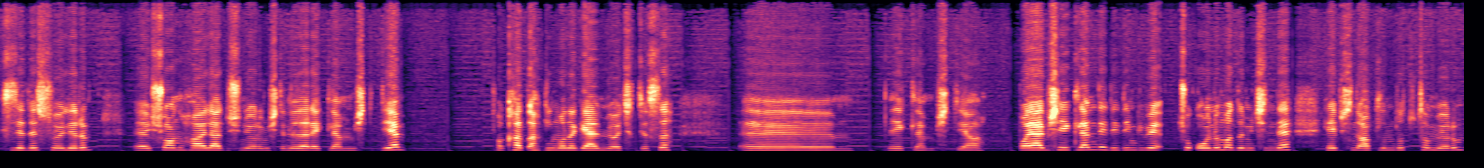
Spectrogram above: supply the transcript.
size de söylerim. Ee, şu an hala düşünüyorum işte neler eklenmişti diye. Fakat aklıma da gelmiyor açıkçası. Ee, ne eklenmişti ya? Bayağı bir şey eklendi de dediğim gibi çok oynamadığım için de hepsini aklımda tutamıyorum.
